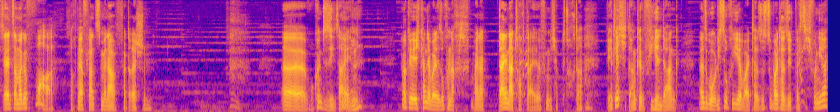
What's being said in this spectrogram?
Seltsame Gefahr. Noch mehr Pflanzenmänner verdreschen. Äh, wo könnte sie sein? Okay, ich kann dir bei der Suche nach meiner deiner Tochter helfen. Ich habe eine Tochter. Wirklich? Danke, vielen Dank. Also gut, ich suche hier weiter. Suchst du weiter südwestlich von ihr?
